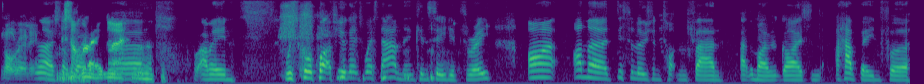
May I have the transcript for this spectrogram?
Not really. No, it's, It's not, not great. great, no. Um, I mean, we scored quite a few against West Ham, then conceded three. I I'm a disillusioned Tottenham fan at the moment, guys, and I have been for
